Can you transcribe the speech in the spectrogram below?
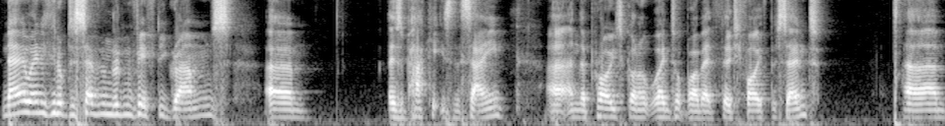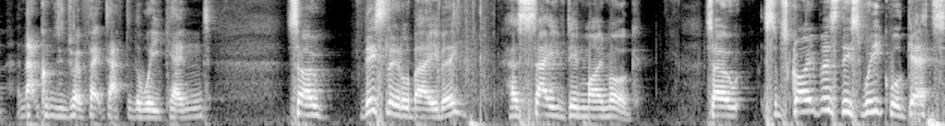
Now, anything up to 750 grams um, as a packet is the same. uh, and the price gone up, went up by about 35%. Um, and that comes into effect after the weekend. So this little baby has saved in my mug. So subscribers this week will get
